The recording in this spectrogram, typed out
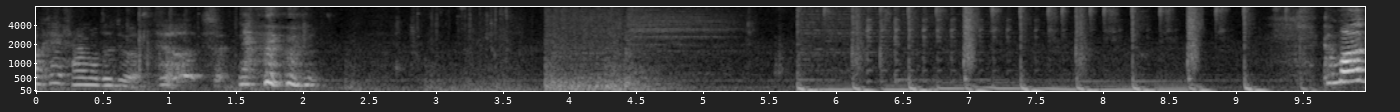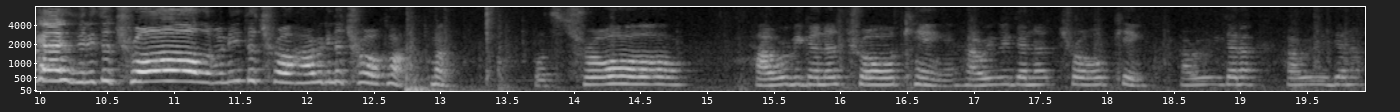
Okay, fine, we'll do duos. come on, guys, we need to troll. We need to troll. How are we gonna troll? Come on, come on. Let's troll. How are we gonna troll King? How are we gonna troll King? How are we gonna? How are we gonna?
